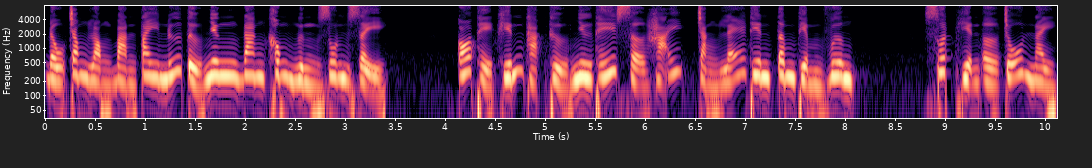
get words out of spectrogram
Đầu trong lòng bàn tay nữ tử nhưng đang không ngừng run rẩy Có thể khiến thạc thử như thế sợ hãi. Chẳng lẽ thiên tâm thiềm vương xuất hiện ở chỗ này.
